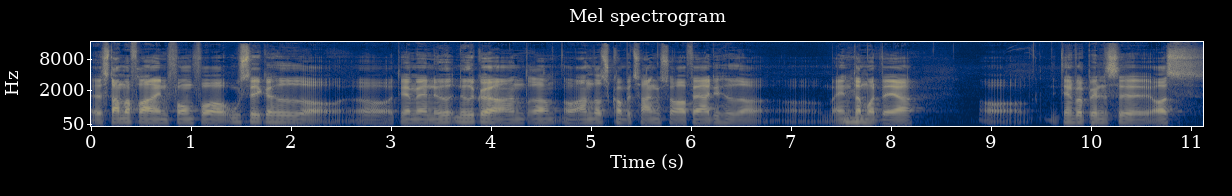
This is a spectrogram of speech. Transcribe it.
øh, stammer fra en form for usikkerhed, og, og det her med at ned, nedgøre andre, og andres kompetencer og færdigheder, og hvad end mm. der måtte være. Og i den forbindelse også,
